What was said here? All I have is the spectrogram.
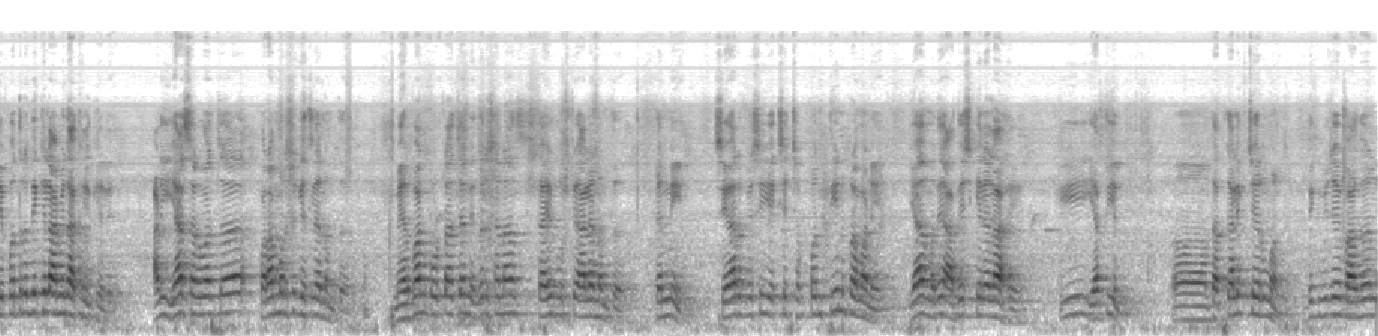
ते पत्र देखील आम्ही दाखल केले. आणि या सर्वाचा परामर्श घेतल्यानंतर मेहरबान कोर्टाच्या निदर्शनास काही गोष्टी आल्यानंतर त्यांनी सी आर पी सी एकशे छप्पन तीनप्रमाणे यामध्ये आदेश केलेला आहे की यातील तत्कालिक चेअरमन दिग्विजय बागल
